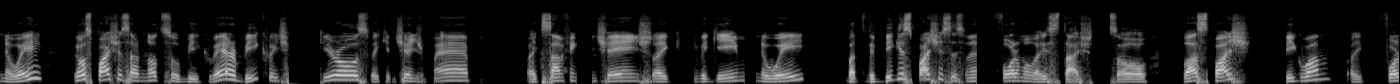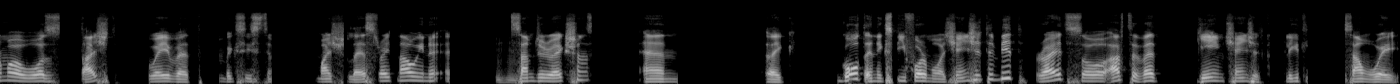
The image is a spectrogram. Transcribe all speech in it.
in a way, those patches are not so big. They are big, which heroes, they can change map, like something can change like the game in a way. But the biggest patches is when formula is touched. So last patch, big one, like formula was touched way that comeback system much less right now in mm-hmm. some directions, and like gold and XP formula changed it a bit, right? So after that, game changed it completely some way.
